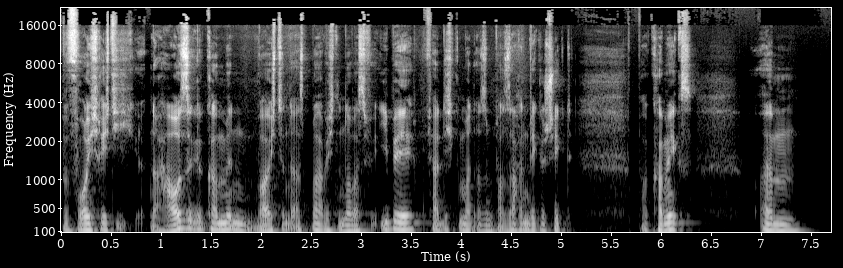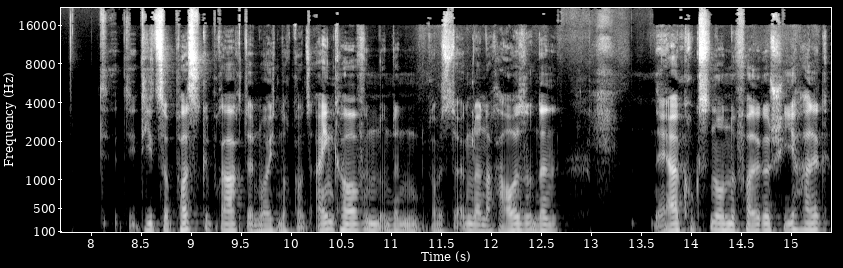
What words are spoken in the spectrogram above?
bevor ich richtig nach Hause gekommen bin, war ich dann erstmal, habe ich dann noch was für Ebay fertig gemacht, also ein paar Sachen weggeschickt, ein paar Comics ähm, die, die, zur Post gebracht, dann war ich noch kurz einkaufen und dann kommst du irgendwann nach Hause und dann, naja, guckst du noch eine Folge Skihulk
